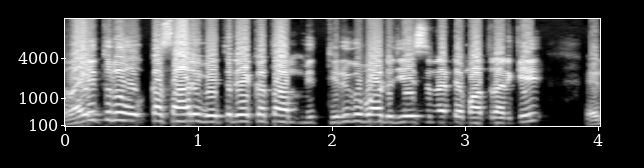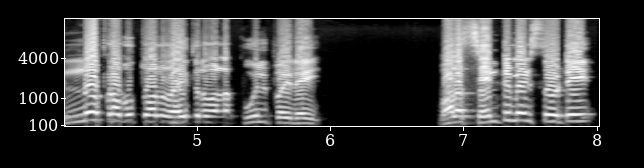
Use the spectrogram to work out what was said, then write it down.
రైతులు ఒక్కసారి వ్యతిరేకత మీ- తిరుగుబాటు చేసిందంటే మాత్రానికి ఎన్నో ప్రభుత్వాలు రైతుల వల్ల కూలిపోయినాయి. వాళ్ళ సెంటిమెంట్స్ తోటి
